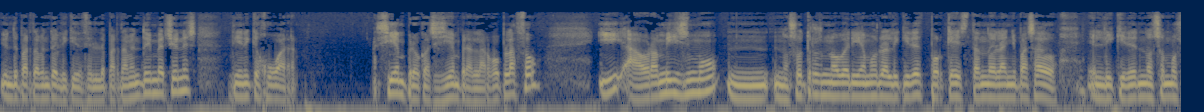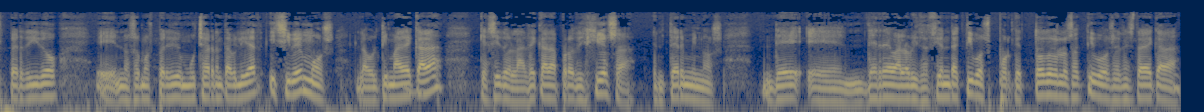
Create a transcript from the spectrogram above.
y un departamento de liquidez. El departamento de inversiones tiene que jugar siempre o casi siempre a largo plazo y ahora mismo mm, nosotros no veríamos la liquidez porque estando el año pasado en liquidez nos hemos perdido eh, nos hemos perdido mucha rentabilidad y si vemos la última década que ha sido la década prodigiosa en términos de, eh, de revalorización de activos porque todos los activos en esta década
